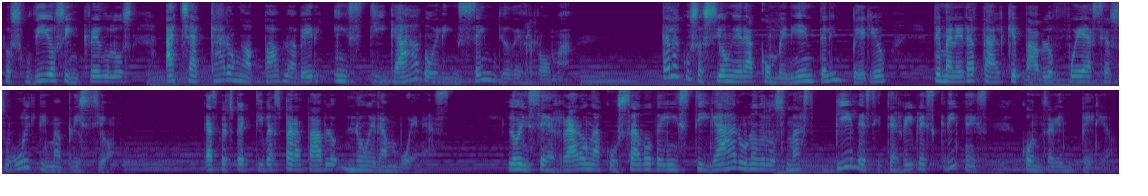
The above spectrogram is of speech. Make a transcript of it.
Los judíos incrédulos achacaron a Pablo haber instigado el incendio de Roma. Tal acusación era conveniente al imperio, de manera tal que Pablo fue hacia su última prisión las perspectivas para Pablo no eran buenas. Lo encerraron acusado de instigar uno de los más viles y terribles crímenes contra el imperio.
